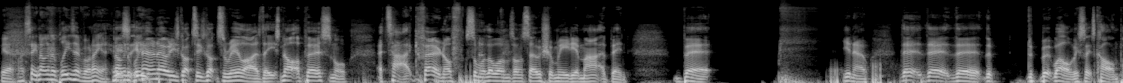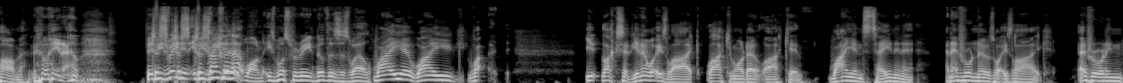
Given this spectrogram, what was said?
Yeah, like I say, you're not going to please everyone, are you? You're not going to please. no, no, and he's got to he's got to realise that it's not a personal attack. Fair enough, some of the ones on social media might have been, but you know, the the the the, the well, obviously it's Carlton Palmer, you know. But if Just- he's reading, just- if he's reading that one, he must be reading others as well. Why are you? Why are you? Why, you? Like I said, you know what he's like. Like him or don't like him. Why are you entertaining it? And everyone knows what he's like. Everyone in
